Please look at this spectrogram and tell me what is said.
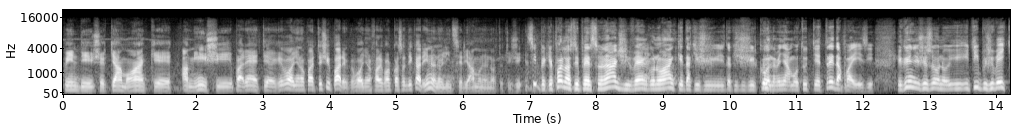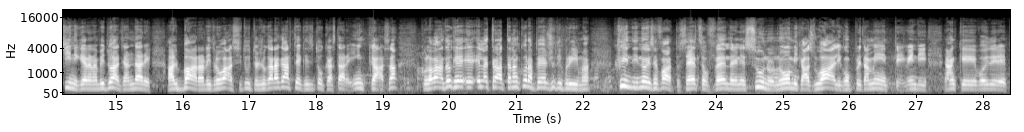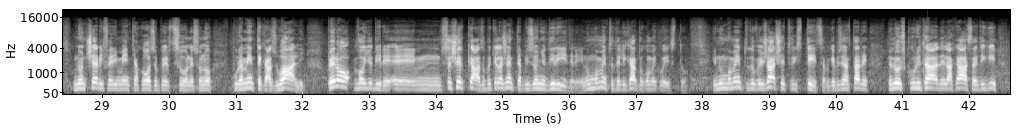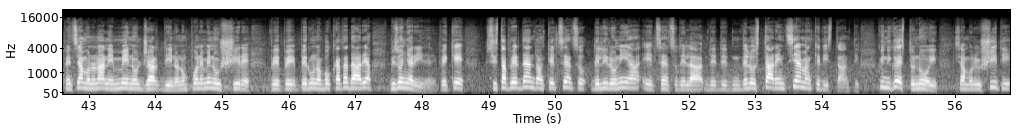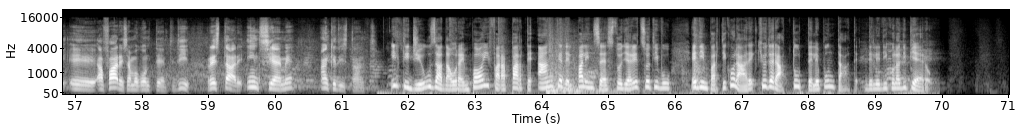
quindi cerchiamo anche amici, parenti eh, che vogliono partecipare, che vogliono fare qualcosa di carino e noi li inseriamo nel nostro TG. Sì, perché poi i nostri personaggi vengono anche da chi ci, da chi ci circonda, veniamo tutti e tre da paesi e quindi ci sono i, i, tipici vecchini che erano abituati ad andare al bar a ritrovarsi tutti a giocare a carte e che si tocca stare in casa con la vanto che, e, e la trattano ancora peggio di prima. Quindi noi si è fatto senza offendere nessuno, nomi casuali completamente, quindi anche voglio dire non c'è riferimenti a cose persone, sono puramente casuali, però voglio dire, ehm, si è cercato perché la gente ha bisogno di ridere, in un momento delicato come questo, in un momento dove già c'è tristezza, perché bisogna stare nell'oscurità della casa di chi pensiamo non ha nemmeno il giardino, non può nemmeno uscire per, per, per una boccata d'aria, bisogna ridere, perché si sta perdendo anche il senso dell'ironia e il senso della, de, de, dello stare insieme anche distanti. Quindi questo noi siamo riusciti eh, a fare, siamo contenti di restare insieme anche distanti. Il TG USA da ora in poi farà parte anche del palinsesto di Arezzo TV ed in particolare chiuderà tutte le puntate dell'edicola di Piero.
